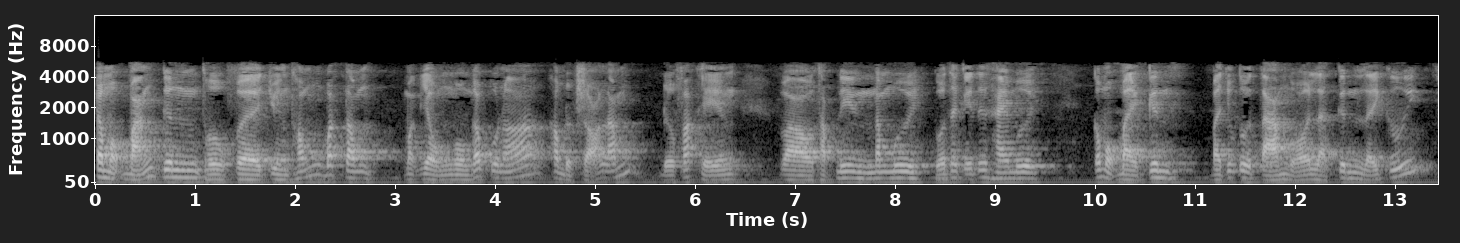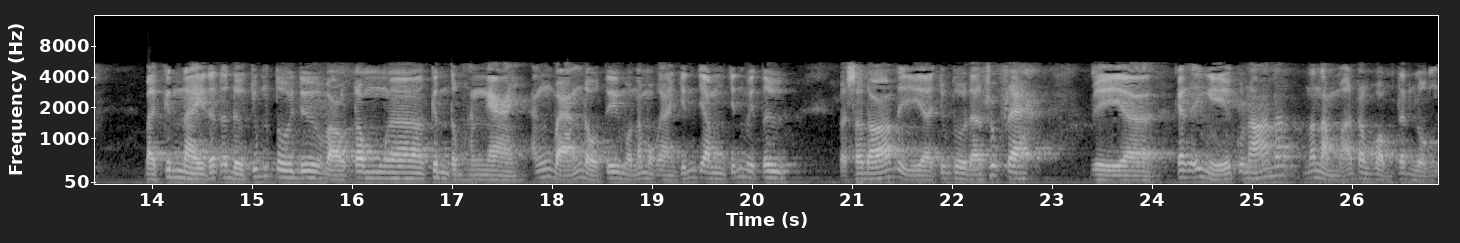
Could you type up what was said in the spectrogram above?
Trong một bản kinh thuộc về truyền thống bắc tông mặc dù nguồn gốc của nó không được rõ lắm được phát hiện vào thập niên 50 của thế kỷ thứ 20 có một bài kinh mà chúng tôi tạm gọi là kinh lễ cưới. Bài kinh này đã được chúng tôi đưa vào trong uh, kinh tụng hàng ngày ấn bản đầu tiên vào năm 1994 và sau đó thì uh, chúng tôi đã rút ra vì à, các ý nghĩa của nó nó nó nằm ở trong vòng tranh luận.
